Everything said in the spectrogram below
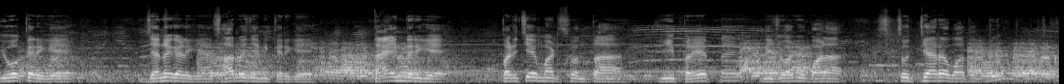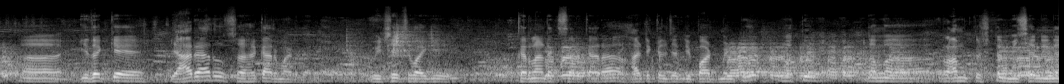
ಯುವಕರಿಗೆ ಜನಗಳಿಗೆ ಸಾರ್ವಜನಿಕರಿಗೆ ತಾಯಂದರಿಗೆ ಪರಿಚಯ ಮಾಡಿಸುವಂಥ ಈ ಪ್ರಯತ್ನ ನಿಜವಾಗಿಯೂ ಭಾಳ ಸ್ತುತ್ಯಾರವಾದದ್ದು. ಆ, ಇದಕ್ಕೆ ಯಾರ್ಯಾರು ಸಹಕಾರ ಮಾಡಿದ್ದಾರೆ? ವಿಶೇಷವಾಗಿ ಕರ್ನಾಟಕ ಸರ್ಕಾರ ಹಾರ್ಟಿಕಲ್ಚರ್ ಡಿಪಾರ್ಟ್ಮೆಂಟು ಮತ್ತು ನಮ್ಮ ರಾಮಕೃಷ್ಣ ಮಿಷನಿನ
